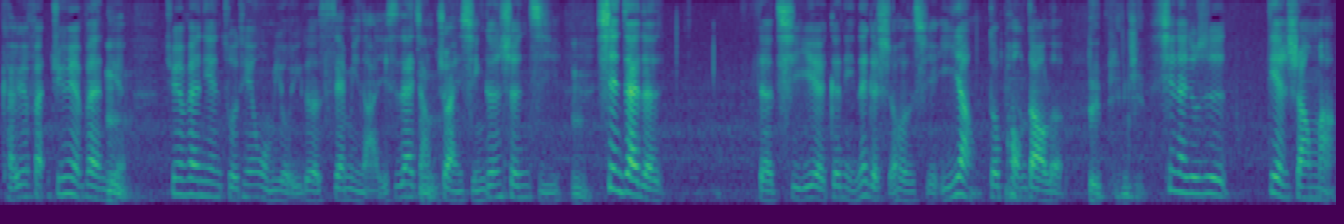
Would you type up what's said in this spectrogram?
凯悦饭君悦饭店。君悦饭店昨天我们有一个 seminar，也是在讲转型跟升级。嗯，现在的的企业跟你那个时候的企业一样，都碰到了对瓶颈。现在就是电商嘛，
